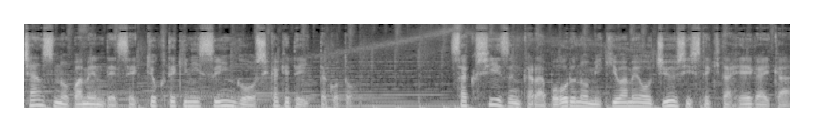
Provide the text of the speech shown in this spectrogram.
チャンスの場面で積極的にスイングを仕掛けていったこと。昨シーズンからボールの見極めを重視してきた弊害か、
